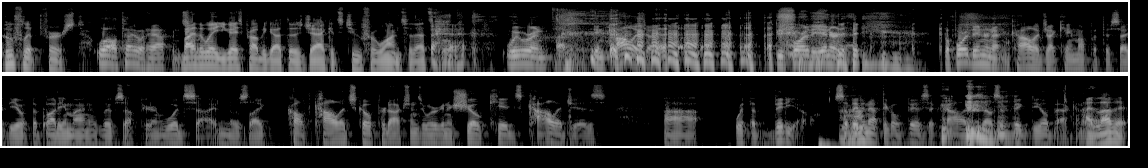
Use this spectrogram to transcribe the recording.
Who flipped first? Well, I'll tell you what happened. By So- the way, you guys probably got those jackets two for one, so that's cool. we were in uh, in college I, before the internet. Before the internet in college, I came up with this idea with a buddy of mine who lives up here in Woodside, and it was like called College Scope Productions, and we were going to show kids colleges uh, with a video, so they Uh-huh. didn't have to go visit colleges. That was a big deal back in. the I day. love it.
